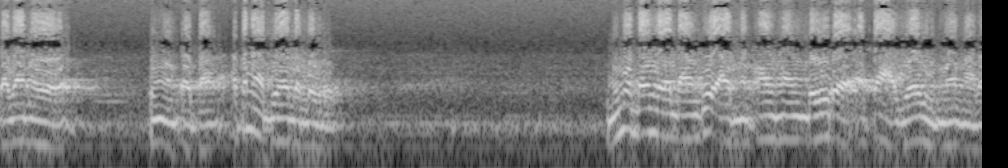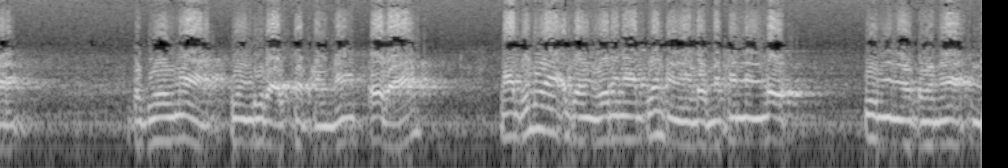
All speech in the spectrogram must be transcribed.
ဒါကြောင့်မို့ဘုရားတတ်တာအခဏပြောတယ်လို့ မိမိတောင်းတဲ့တောင်ပြည့်အောင်မထိုင်နိုင်သေးတဲ့အကရောဂီများမှာတော့ဒီကြိမ်ကပြင်ပြီးတော့ဆက်ထိုင်မှာအဲ့တော့နောက်ဒုတိယအကြိမ်ဝေဒနာပြင်းထန်လို့မခံနိုင်လို့ပြင်းနေကုန်တော့မ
